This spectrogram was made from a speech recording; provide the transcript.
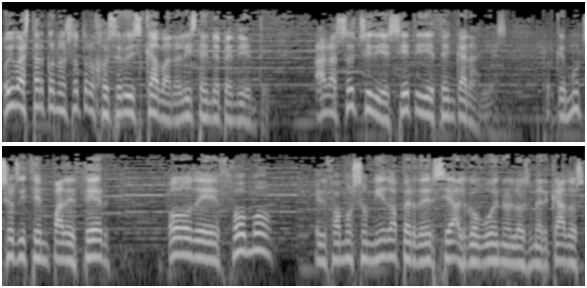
Hoy va a estar con nosotros José Luis Cava, analista independiente, a las 8 y 10, 7 y 10 en Canarias. Porque muchos dicen padecer o de FOMO, el famoso miedo a perderse algo bueno en los mercados,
